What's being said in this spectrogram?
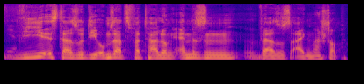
Ja. Wie ist da so die Umsatzverteilung Amazon versus eigener Shop?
